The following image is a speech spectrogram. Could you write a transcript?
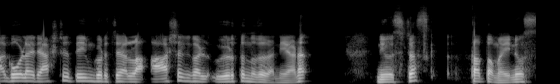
ആഗോള രാഷ്ട്രീയത്തെയും കുറിച്ചുള്ള ആശങ്കകൾ ഉയർത്തുന്നത് തന്നെയാണ്. News desk Tatwamayi news.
